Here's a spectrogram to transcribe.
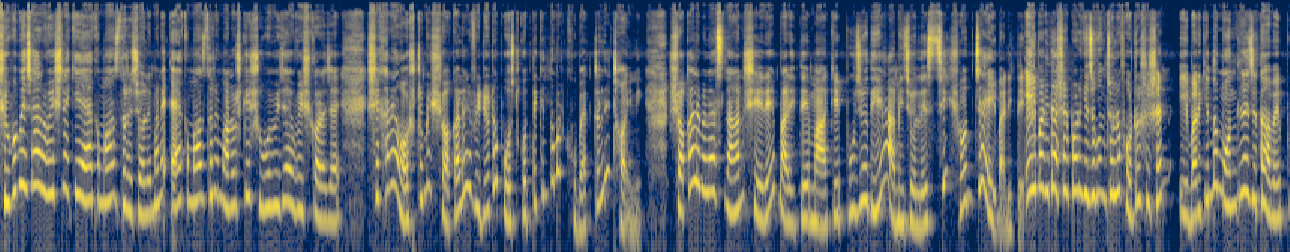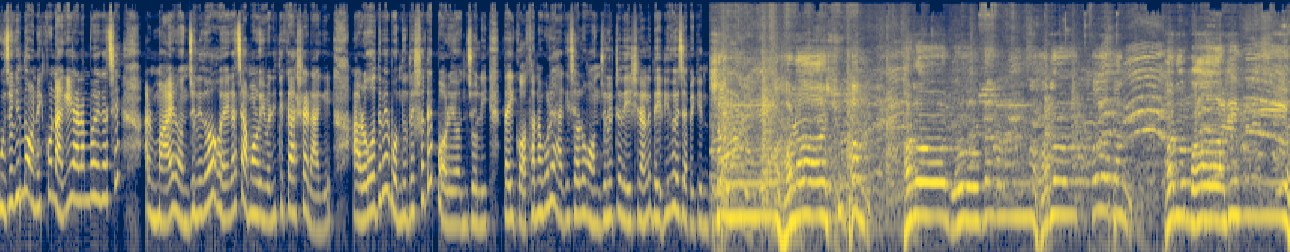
শুভ বিজয়ের উইশ নাকি এক মাস ধরে চলে? মানে এক মাস ধরে মানুষকে শুভ বিজয় উইশ করা যায়। সেখানে অষ্টমীর সকালের ভিডিওটা পোস্ট করতে কিন্তু আমার খুব একটা লেট হয়নি। সকালবেলা স্নান সেরে বাড়িতে মাকে পুজো দিয়ে আমি চলে এসেছি সজ্জা এই বাড়িতে। এই বাড়িতে আসার পর কিছুক্ষণ চলো ফটো সেশন এবার কিন্তু মন্দিরে যেতে হবে। পুজো কিন্তু অনেকক্ষণ আগেই আরম্ভ হয়ে গেছে। আর মায়ের অঞ্জলি দেওয়া হয়ে গেছে আমার ওই বাড়ি থেকে আসার আগে। আর ও দেবে বন্ধুদের সাথে পরে অঞ্জলি। তাই কথা না বলে আগে চলো অঞ্জলিটা দিয়েছি, নাহলে দেরি হয়ে যাবে কিন্তু। হর রোগং হর ক্ষোভং হর মারিং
